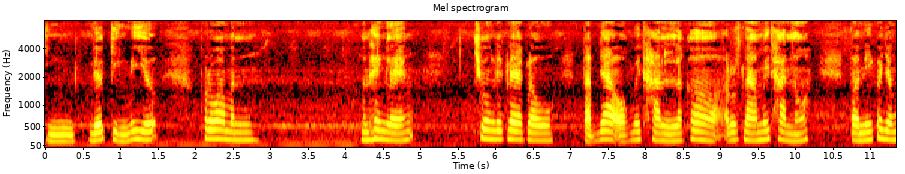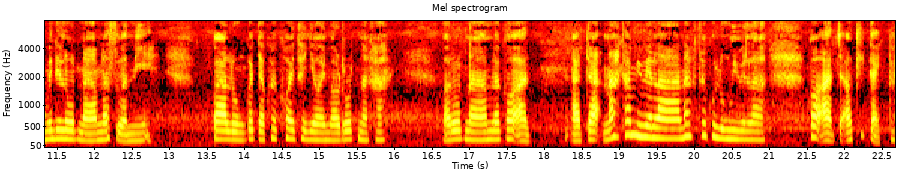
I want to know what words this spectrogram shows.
กิ่ง เหลือกิ่งไม่เยอะ เพราะว่ามันมันแห้งแล้ง ช่วงแรกๆเราตัดหญ้าออกไม่ทัน แล้วก็รดน้ำไม่ทันเนาะ ตอนนี้ก็ยังไม่ได้รดน้ำนะสวนนี้ป้าลุงก็จะค่อย ๆ ทยอยมารดนะคะ มารดน้ำแล้วก็อาจอาจจะนะ ถ้ามีเวลานะ ถ้าคุณลุงมีเวลา ก็อาจจะเอาขี้ไก่แกล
